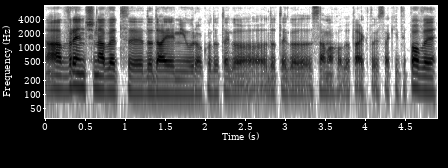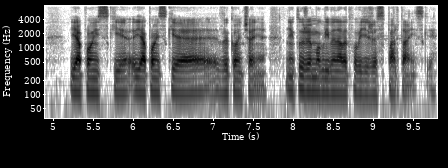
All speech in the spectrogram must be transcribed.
a wręcz nawet e, dodaje mi uroku do tego, do tego samochodu. Tak? To jest taki typowy japońskie, japońskie wykończenie. Niektórzy mogliby nawet powiedzieć, że spartańskie.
